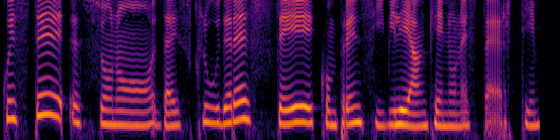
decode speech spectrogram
Queste sono da escludere se comprensibili anche ai non esperti.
